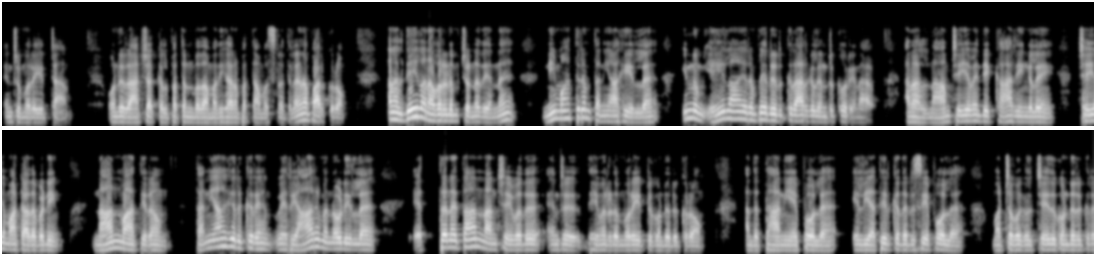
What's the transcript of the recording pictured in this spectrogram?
என்று முறையிட்டான். ஒன்று ராஜாக்கள் பத்தொன்பதாம் அதிகாரம் பத்தாம் வசனத்துல நான் பார்க்கிறோம். ஆனால் தேவன் அவரிடம் சொன்னது என்ன? நீ மாத்திரம் தனியாக இல்லை இன்னும் ஏழாயிரம் பேர் இருக்கிறார்கள் என்று கூறினார். ஆனால் நாம் செய்ய வேண்டிய காரியங்களை செய்ய மாட்டாதபடி நான் மாத்திரம் தனியாக இருக்கிறேன். வேறு யாரும் என்னோடு இல்லை. எத்தனை தான் நான் செய்வது என்று தேவனிடம் முறையிட்டு கொண்டிருக்கிறோம். அந்த தானியை போல எலியா தீர்க்கதரிசியை போல மற்றவர்கள் செய்து கொண்டிருக்கிற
